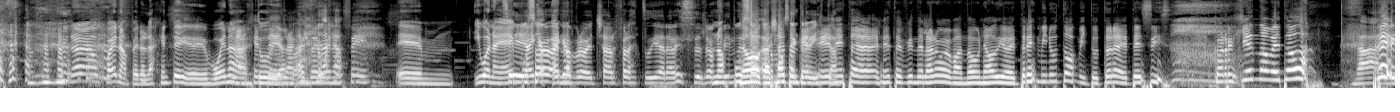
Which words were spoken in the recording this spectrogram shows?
no, no, bueno, pero la gente buena La gente, estudia. la gente de buena fe. Eh, y bueno, y ahí Sí, hay que, hay que nos- aprovechar para estudiar a veces los Nos fines. puso No, hermosa callate entrevista. en, esta, en este fin de largo me mandó un audio de tres minutos mi tutora de tesis corrigiéndome todo. Dale,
